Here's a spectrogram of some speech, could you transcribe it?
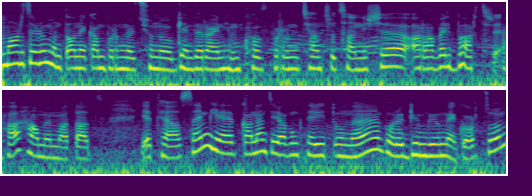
Մարզերում ընտանեկան բռնություն ու գենդերային հիմքով բռնության ցուցանիշը առավել բարձր է, հա, համեմատած, եթե ասեմ, եւ կանանց իրավունքների տունը, որը Գյումրիում է գործում,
